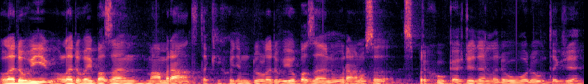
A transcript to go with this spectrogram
ledový, ledový bazén mám rád, taky chodím do ledového bazénu, ráno se sprchu každý den ledovou vodou, takže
